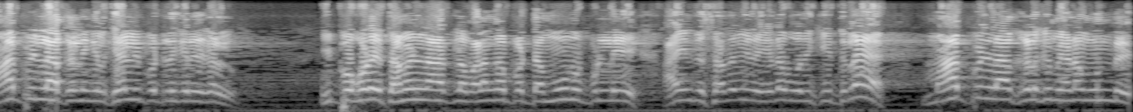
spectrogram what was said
மாப்பிள்ளாக்கள் நீங்கள் கேள்விப்பட்டிருக்கிறீர்கள். இப்ப கூட தமிழ்நாட்டில் வழங்கப்பட்ட மூணு புள்ளி ஐந்து சதவீத இடஒதுக்கீட்டில் மாப்பிள்ளாக்களுக்கும் இடம் உண்டு.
